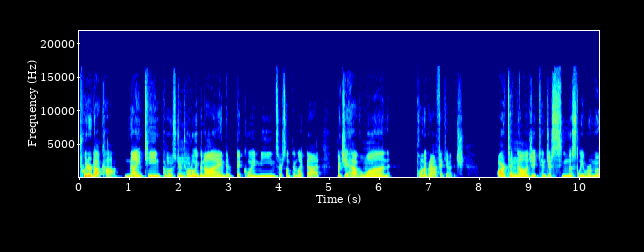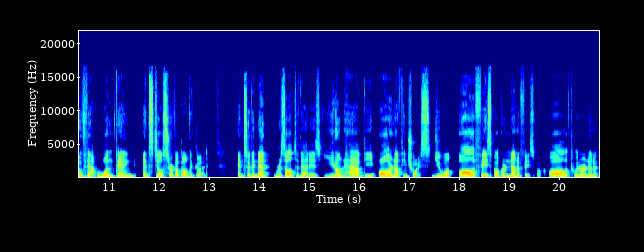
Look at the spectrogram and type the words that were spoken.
twitter.com, 19 posts are Mhm. totally benign. They're Bitcoin memes or something like that. But you have Mhm. one pornographic image. Our Mm-hmm. technology can just seamlessly remove that one thing and still serve up all the good. And so the net result of that is you don't have the all or nothing choice. Do you want all of Facebook or none of Facebook, all of Twitter or none of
